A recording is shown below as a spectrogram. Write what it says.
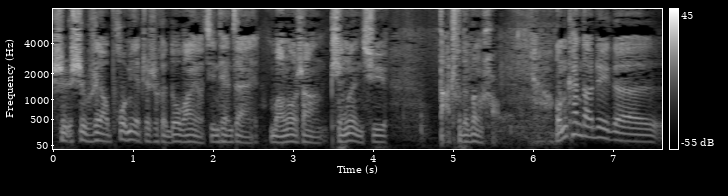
是是不是要破灭？这是很多网友今天在网络上评论区打出的问号。我们看到这个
